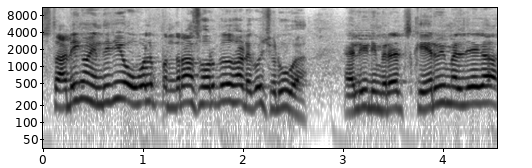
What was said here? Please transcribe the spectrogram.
ਸਟਾਰਟਿੰਗ ਹੋ ਜਾਂਦੀ ਜੀ ਓਵਲ 1500 ਰੁਪਏ ਤੋਂ ਸਾਡੇ ਕੋਲ ਸ਼ੁਰੂ ਹੈ LED ਮਿਰਰ ਸਕੇਅਰ ਵੀ ਮਿਲ ਜਾਏਗਾ,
